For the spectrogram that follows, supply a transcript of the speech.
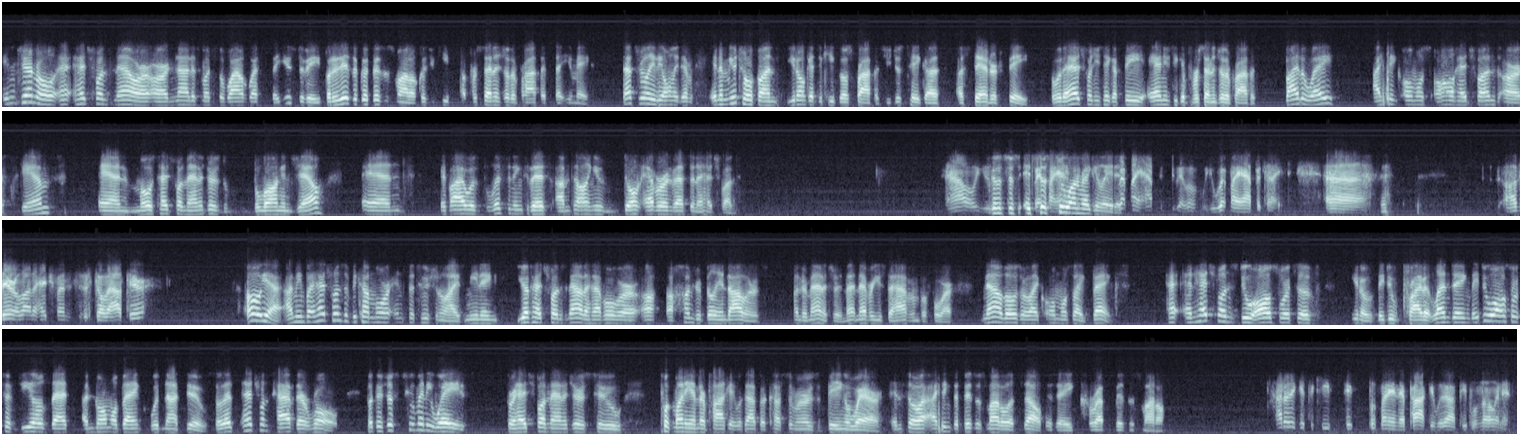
in general, hedge funds now are, are not as much the Wild West as they used to be, but it is a good business model because you keep a percentage of the profits that you make. That's really the only difference. In a mutual fund, you don't get to keep those profits. You just take a, a standard fee. But with a hedge fund, you take a fee and you take a percentage of the profits. By the way, I think almost all hedge funds are scams, and most hedge fund managers belong in jail. And if I was listening to this, I'm telling you, don't ever invest in a hedge fund Now you because it's just it's just too unregulated. You whet my appetite. You whet my appetite. Uh, are there a lot of hedge funds that are still out there? Oh yeah, I mean, but hedge funds have become more institutionalized, meaning you have hedge funds now that have over a, hundred billion dollars under management. That never used to happen before. Now those are like almost like banks, and hedge funds do all sorts of, you know, they do private lending, they do all sorts of deals that a normal bank would not do. So that hedge funds have their role, but there's just too many ways for hedge fund managers to put money in their pocket without their customers being aware. And so I think the business model itself is a corrupt business model. How do they get to keep put money in their pocket without people knowing it?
